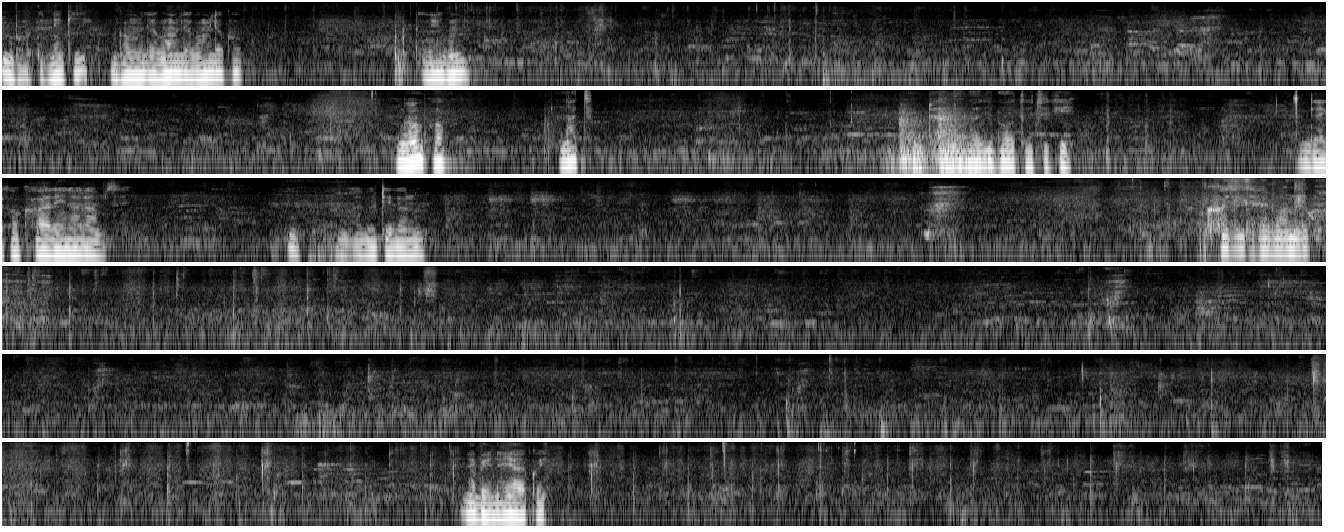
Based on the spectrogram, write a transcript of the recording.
भूतने की घूम ले घूम ले घूम ले खूब। तो भी घूम। घूम खूब। नाच। ड्रामेबाजी बहुत हो चुकी। देखो खा रही आराम से। gittiydi ona. Kaç yıl sefer bandı? अभी नहीं आया कोई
